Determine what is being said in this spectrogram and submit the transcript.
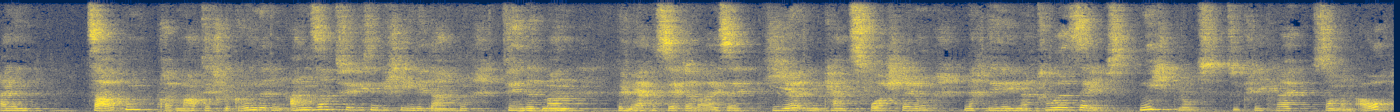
Einen zarten, pragmatisch begründeten Ansatz für diesen wichtigen Gedanken findet man bemerkenswerterweise hier in Kants Vorstellung, nach der die Natur selbst nicht bloß zum Krieg neigt, sondern auch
